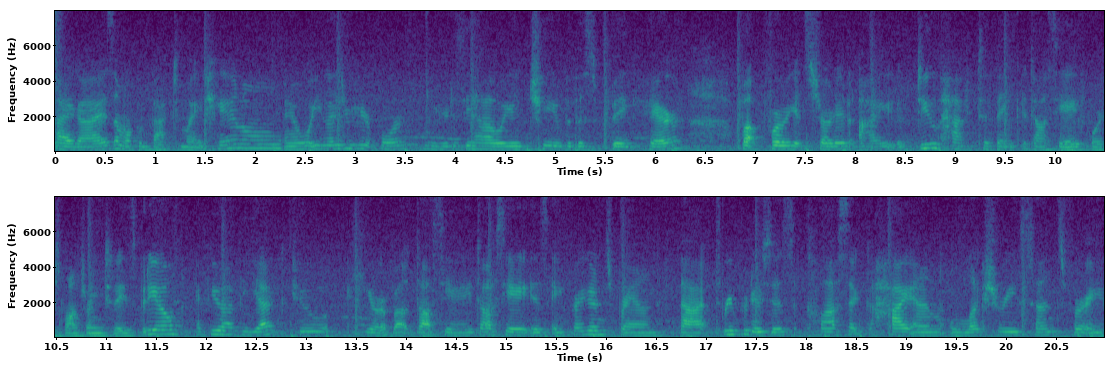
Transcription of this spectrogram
Hi guys and welcome back to my channel. I know what you guys are here for. You're here to see how we achieve this big hair. But before we get started, I do have to thank Dossier for sponsoring today's video. If you have yet to hear about Dossier, Dossier is a fragrance brand that reproduces classic high-end luxury scents for a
